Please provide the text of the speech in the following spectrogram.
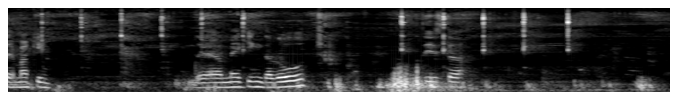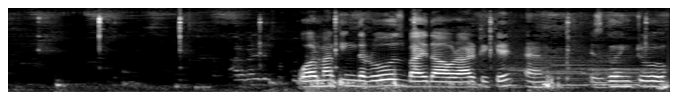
They are marking. They are making the road. This is the we are marking the rows by the our RTK and it's going to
